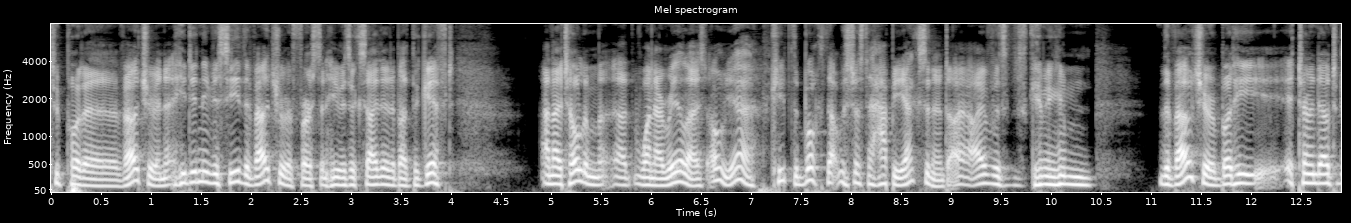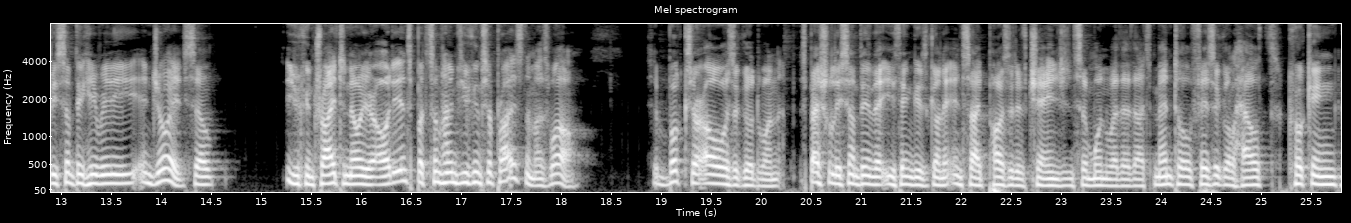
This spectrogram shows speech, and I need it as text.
to put a voucher in it. He didn't even see the voucher at first, and he was excited about the gift. And I told him uh, when I realized, oh yeah, keep the book. That was just a happy accident. I, I was giving him the voucher, but he it turned out to be something he really enjoyed. So you can try to know your audience, but sometimes you can surprise them as well. So books are always a good one, especially something that you think is going to incite positive change in someone, whether that's mental, physical health, cooking,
